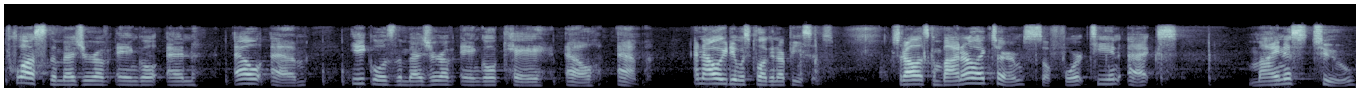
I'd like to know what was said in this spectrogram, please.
plus the measure of angle NLM equals the measure of angle KLM. And now all we did was plug in our pieces. So now let's combine our like terms. So 14x minus 2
